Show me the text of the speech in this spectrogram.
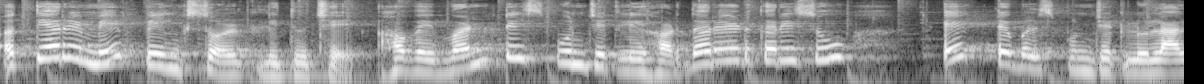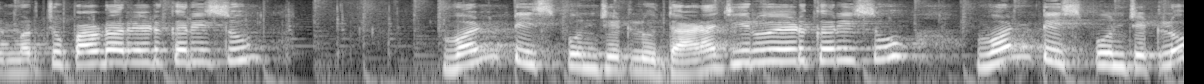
અત્યારે મેં પિંક સોલ્ટ લીધું છે. હવે વન ટીસ્પૂન જેટલી હળદર એડ કરીશું. એક ટેબલ સ્પૂન જેટલું લાલ મરચું પાવડર એડ કરીશું. વન ટીસ્પૂન જેટલું ધાણા જીરું એડ કરીશું, વન ટીસ્પૂન જેટલો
